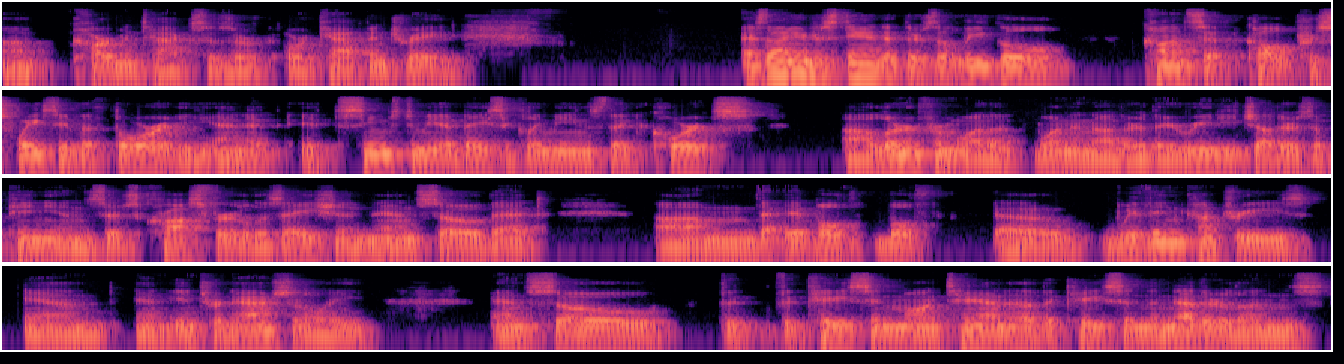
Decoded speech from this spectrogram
uh, carbon taxes or, or cap and trade. As I understand it, there's a legal concept called persuasive authority, and it, it seems to me it basically means that courts uh, learn from one, one another. They read each other's opinions. There's cross fertilization, and so that um, that it both both uh, within countries and and internationally, and so the the case in Montana, the case in the Netherlands,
